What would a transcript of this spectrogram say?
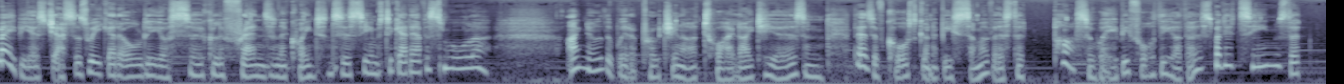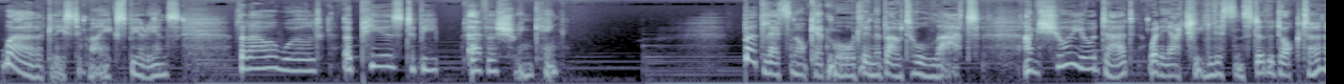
Maybe as just as we get older, your circle of friends and acquaintances seems to get ever smaller. I know that we're approaching our twilight years, and there's of course going to be some of us that pass away before the others, but it seems that, well, at least in my experience, that our world appears to be ever shrinking. But let's not get maudlin about all that. I'm sure your dad, when he actually listens to the doctor,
